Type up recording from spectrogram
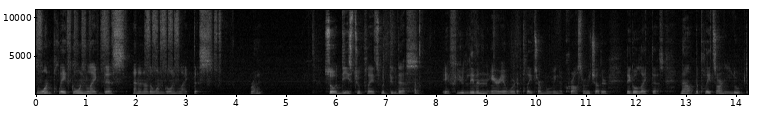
One plate going like this and another one going like this right? So these two plates would do this. If you live in an area where the plates are moving across from each other they go like this. Now the plates aren't looped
